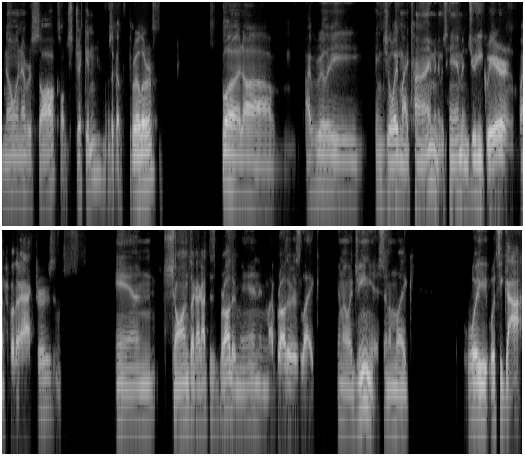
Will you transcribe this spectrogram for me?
no one ever saw called Stricken. It was like a thriller, but um, I really enjoyed my time, and it was him and Judy Greer and a bunch of other actors, and and Sean's like, I got this brother, man, and my brother is like, you know, a genius, and I'm like, what he, what's he got?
